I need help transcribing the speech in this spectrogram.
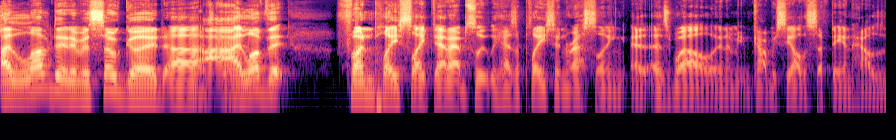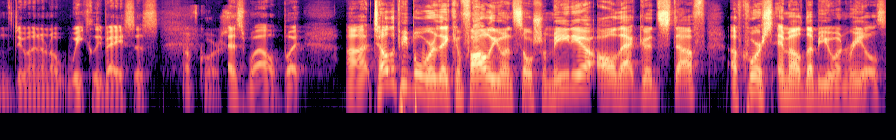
I loved it. It was so good. Uh, I, I love that. Fun place like that absolutely has a place in wrestling as, as well. And I mean, God, we see all the stuff Dan Danhausen's doing on a weekly basis Of course. as well. But uh, tell the people where they can follow you on social media, all that good stuff. Of course, MLW on Reelz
